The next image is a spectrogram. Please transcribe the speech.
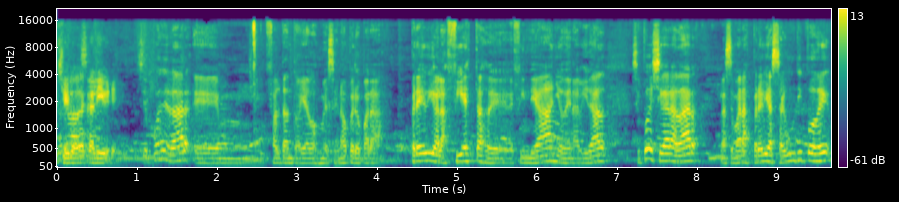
si lo deja libre. Se puede dar, faltan todavía dos meses, ¿no? Pero para previo a las fiestas de fin de año, de Navidad, se puede llegar a dar las semanas previas algún tipo de,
